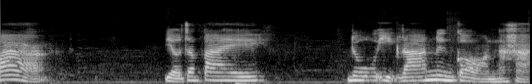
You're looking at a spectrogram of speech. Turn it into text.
ว่า เดี๋ยวจะไปดูอีกร้านหนึ่งก่อนนะคะ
